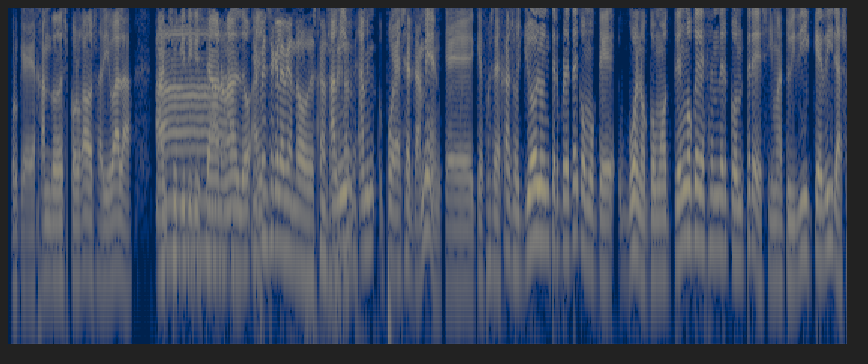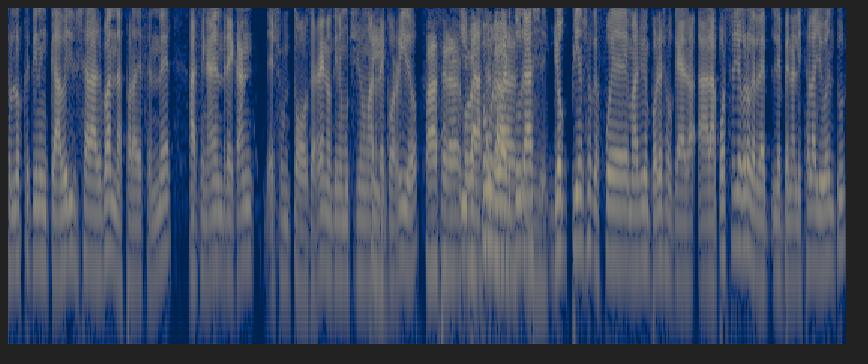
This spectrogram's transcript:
porque dejando descolgados a Dybala, Manchukic y Cristiano ah, Ronaldo... Yo pensé que le habían dado descanso. A mí, puede ser también que, fuese descanso. Yo lo interpreté como que, bueno, como tengo que defender con tres y Matuidi y Kedira son los que tienen que abrirse a las bandas para defender, al final Enrecan es un todoterreno, tiene muchísimo más recorrido. Para hacer y para hacer coberturas, yo pienso que fue más bien por eso, que a la, postre yo creo que le, penalizó a la Juventus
